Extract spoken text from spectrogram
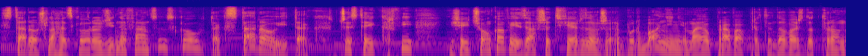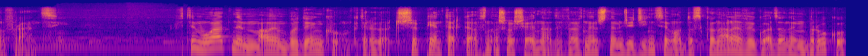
Starą szlachecką rodzinę francuską, tak starą i tak czystej krwi, jej członkowie zawsze twierdzą, że Bourboni nie mają prawa pretendować do tronu Francji tym ładnym, małym budynku, którego trzy pięterka wznoszą się nad wewnętrznym dziedzińcem o doskonale wygładzonym bruku,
